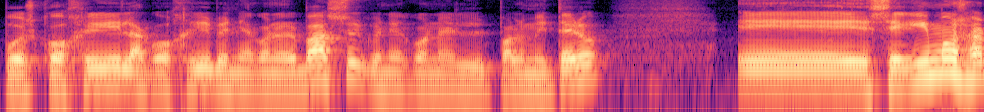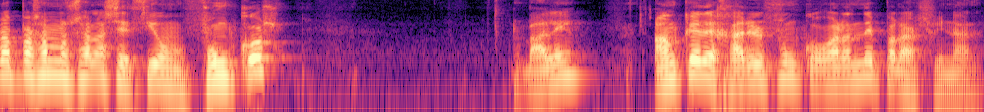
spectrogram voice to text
pues cogí, la cogí, venía con el vaso y venía con el palomitero. Eh, seguimos, ahora pasamos a la sección Funcos, ¿vale? Aunque dejaré el Funko grande para el final.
